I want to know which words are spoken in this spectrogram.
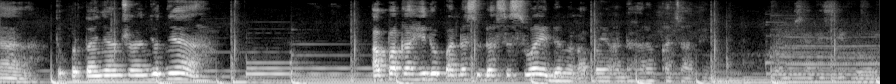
Nah untuk pertanyaan selanjutnya apakah hidup anda sudah sesuai dengan apa yang anda harapkan saat ini? Belum bisa sih belum.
